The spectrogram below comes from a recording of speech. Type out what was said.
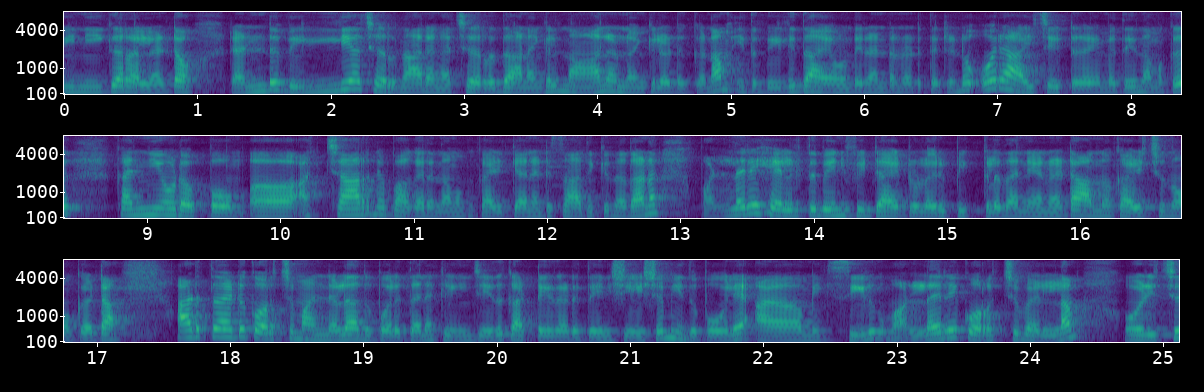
വിനീഗർ അല്ല കേട്ടോ. രണ്ട് വലിയ ചെറുനാരങ്ങ ചെറുതാണെങ്കിൽ നാലെണ്ണമെങ്കിലും എടുക്കണം. ഇത് വലുതായതുകൊണ്ട് രണ്ടെണ്ണം എടുത്തിട്ടുണ്ട്. ഒരാഴ്ച ഇട്ട് കഴിയുമ്പോഴത്തേക്കും നമുക്ക് കഞ്ഞിയോടൊപ്പം അച്ചാറിന് പകരം നമുക്ക് കഴിക്കാനായിട്ട് സാധിക്കുന്നതാണ്. വളരെ ഹെൽത്ത് ബെനിഫിറ്റ് ആയിട്ടുള്ള ഒരു പിക്കിൾ തന്നെയാണ് കേട്ടോ. അന്ന് കഴിച്ചു നോക്കുക കേട്ടോ. അടുത്തതായിട്ട് കുറച്ച് മഞ്ഞൾ അതുപോലെ തന്നെ ക്ലീൻ ചെയ്ത് കട്ട് ചെയ്തെടുത്തതിന് ശേഷം ഇതുപോലെ മിക്സിയിൽ വളരെ കുറച്ച് വെള്ളം ഒഴിച്ച്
